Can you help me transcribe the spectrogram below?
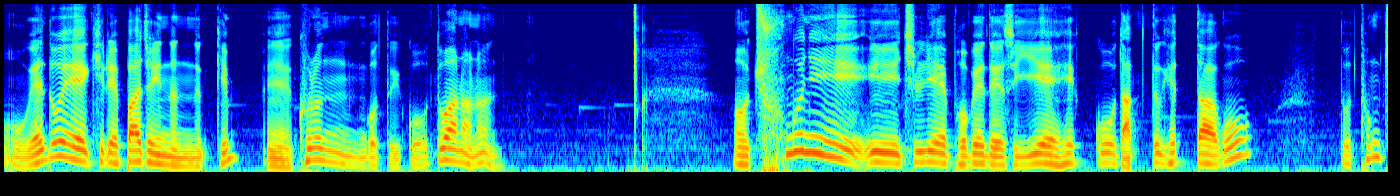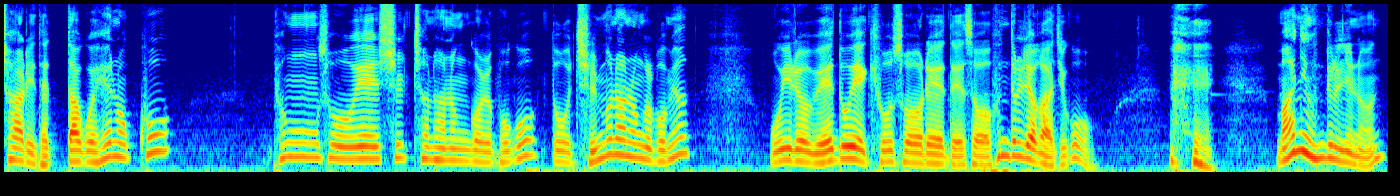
어, 외도의 길에 빠져 있는 느낌? 예, 그런 것도 있고 또 하나는 어, 충분히 이 진리의 법에 대해서 이해했고 납득했다고 또 통찰이 됐다고 해놓고 평소에 실천하는 걸 보고 또 질문하는 걸 보면 오히려 외도의 교설에 대해서 흔들려 가지고 많이 흔들리는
